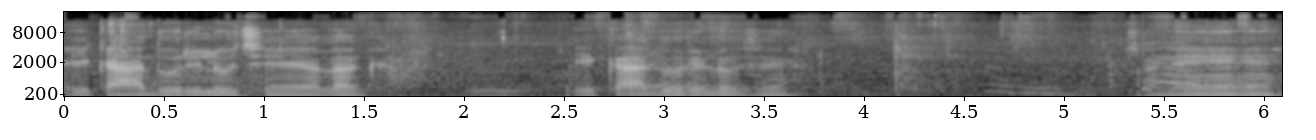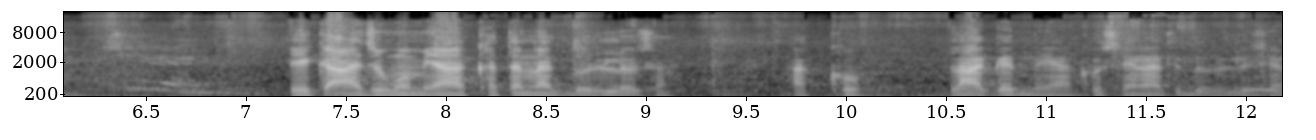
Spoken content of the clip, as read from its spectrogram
એક આ દોરેલું છે અલગ એક આ દોરેલું છે. અને એક આ જો મમ્મી આ ખતરનાક દોરેલું છે. આખું લાગે જ નહીં આખું શેનાથી દોરેલું છે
